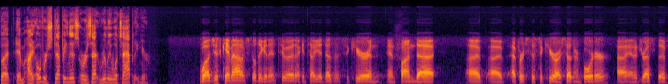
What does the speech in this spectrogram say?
But am I overstepping this, or is that really what's happening here? Well, it just came out. I'm still digging into it. I can tell you it doesn't secure and, and fund uh, uh, uh, efforts to secure our southern border uh, and address the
